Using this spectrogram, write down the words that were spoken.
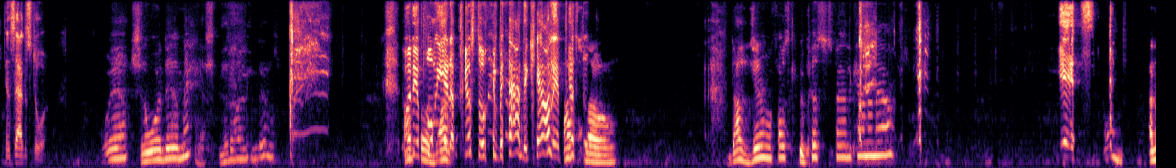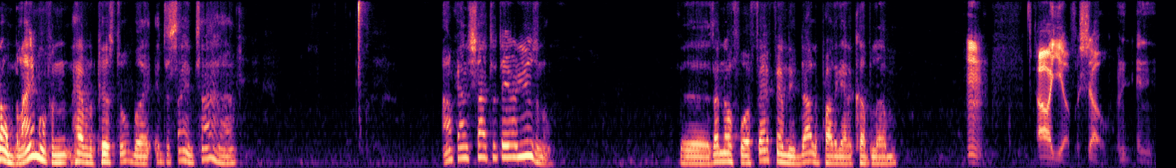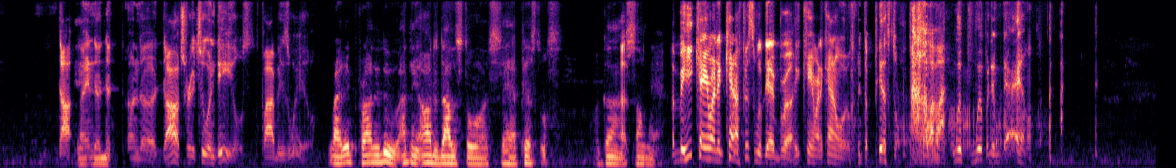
inside the store. Well, should have wore a damn mask. That's all you can do. Well, the employee had a pistol behind the counter. Pistol. Also, Dollar General folks keeping pistols behind the counter now. Yes. I don't blame them for having a pistol, but at the same time, I'm kind of shocked that they are using them. Because I know for a fat family, Dollar probably got a couple of them. Mm. Oh yeah, for sure. And and, and the, the on the Dollar Tree too and deals probably as well. Right, they probably do. I think all the dollar stores should have pistols or guns Uh, somewhere. I mean, he came around the counter pistol with that, bro. He came around the counter with, with the pistol, whip, whipping him down.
